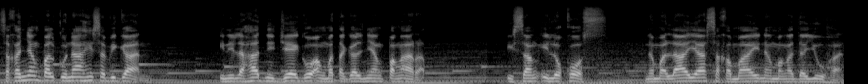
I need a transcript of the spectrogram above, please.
Sa kanyang balkonahe sa Vigan, inilahad ni Diego ang matagal niyang pangarap, isang Ilocos na malaya sa kamay ng mga dayuhan.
